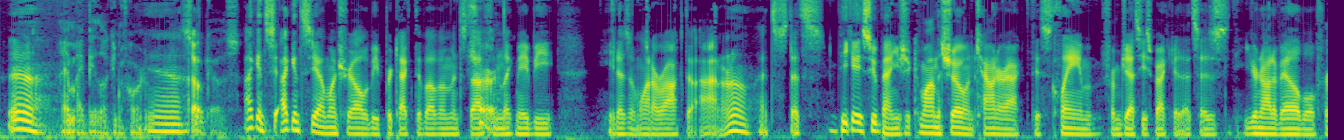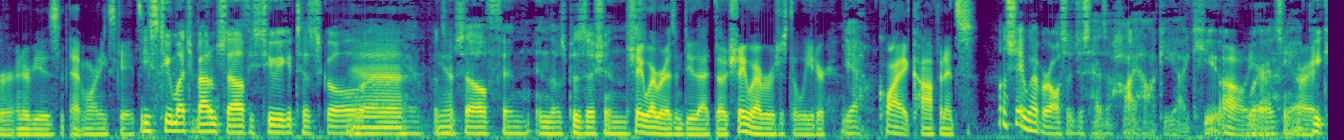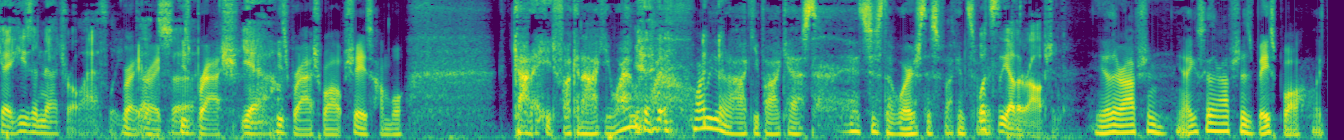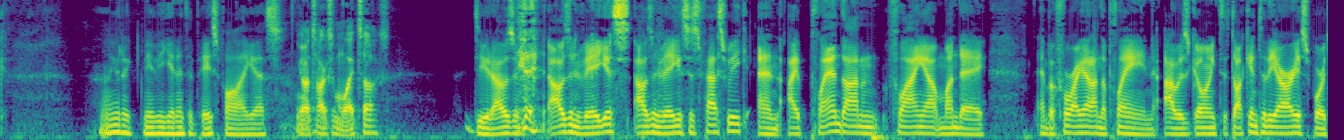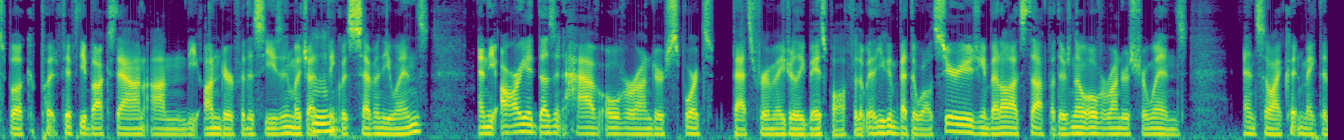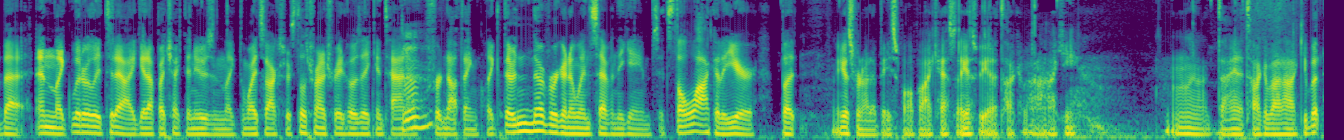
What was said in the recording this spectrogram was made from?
Yeah, I might be looking for. Yeah. so it goes. I can see I can see how Montreal would be protective of him and stuff, Sure. and like maybe he doesn't want to rock the. I don't know. That's that's PK Subban. You should come on the show and counteract this claim from Jesse Spector that says you're not available for interviews at morning skates. He's too much about himself. He's too egotistical. Yeah, uh, puts yeah. himself in, in those positions. Shea Weber doesn't do that though. Shea Weber is just a leader. Yeah. quiet confidence. Well, Shea Weber also just has a high hockey IQ. Oh, yeah. whereas you know Right. PK, he's a natural athlete. Right, That's, right. He's uh, brash. yeah. he's brash. While Shea's humble. God, I hate fucking hockey. Why, why, why are we doing a hockey podcast? It's just the worst. This fucking sport. What's the other option? The other option, yeah, I guess the other option is baseball. Like, I'm gonna maybe get into baseball. I guess, You want to talk some White Sox? dude. I was in I was in Vegas. I was in Vegas this past week, and I planned on flying out Monday. And before I got on the plane, I was going to duck into the Aria Sportsbook, put fifty bucks down on the under for the season, which I mm-hmm. think was seventy wins. And the Aria doesn't have over under sports bets for Major League Baseball. For the you can bet the World Series, you can bet all that stuff, but there's no over unders for wins. And so I couldn't make the bet. And like literally today, I get up, I check the news, and like the White Sox are still trying to trade Jose Quintana mm-hmm. for nothing. Like they're never going to win 70 games. It's the lock of the year. But I guess we're not a baseball podcast. I guess we got to talk about hockey. I'm not dying to talk about hockey, but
